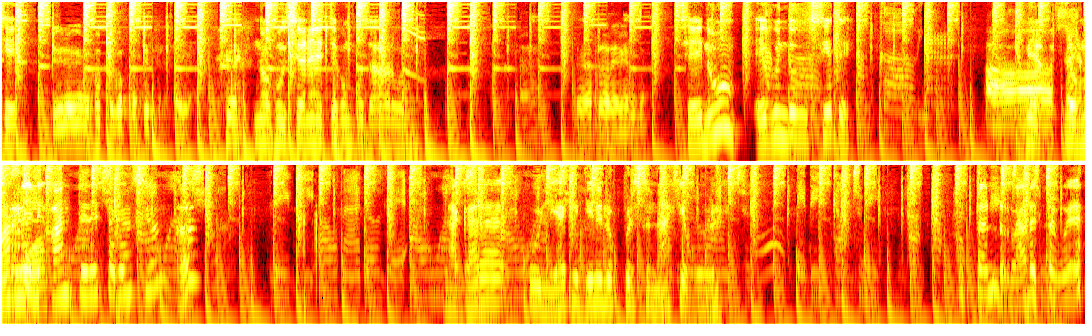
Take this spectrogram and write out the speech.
Sí, Yo creo que mejor que compartir pantalla. no funciona en este computador, weón. Ah, toda la mierda. Sí, no, es Windows 7. Ah, Mira, lo más relevante de esta canción, ¿ah? La cara culiá que tienen los personajes, weón. Es tan rara esta weá.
